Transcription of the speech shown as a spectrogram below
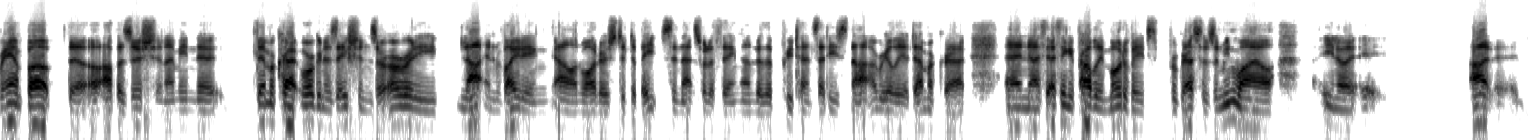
ramp up the uh, opposition. I mean, the Democrat organizations are already not inviting Allen Waters to debates and that sort of thing under the pretense that he's not really a Democrat. And I, th- I think it probably motivates progressives. And meanwhile, you know, I,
